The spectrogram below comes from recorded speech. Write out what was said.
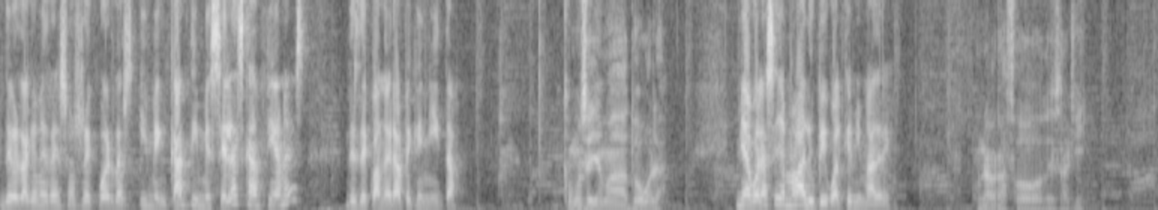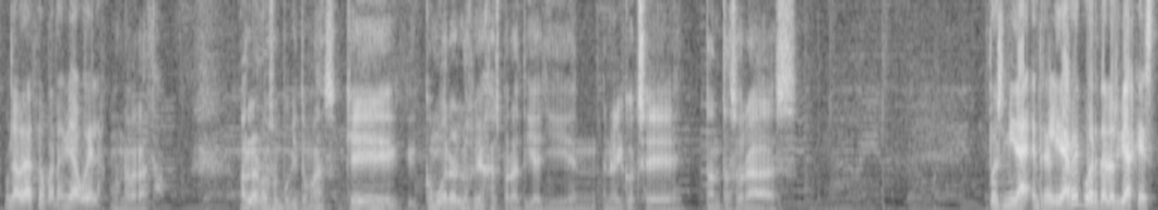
de verdad que me trae esos recuerdos y me encanta y me sé las canciones desde cuando era pequeñita. ¿Cómo se llama tu abuela? Mi abuela se llamaba Lupe, igual que mi madre. Un abrazo desde aquí. Un abrazo para mi abuela. Un abrazo. Háblanos un poquito más. ¿Qué, ¿Cómo eran los viajes para ti allí en, el coche tantas horas? Pues mira, en realidad recuerdo los viajes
